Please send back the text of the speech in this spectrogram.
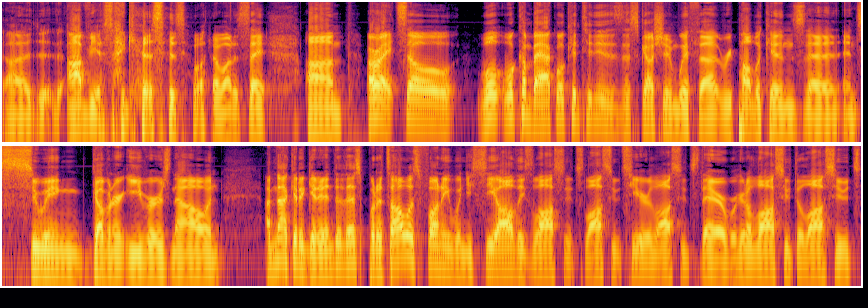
uh, obvious, I guess, is what I want to say. Um, all right, so we'll we'll come back. We'll continue this discussion with uh, Republicans and, and suing Governor Evers now. And I'm not going to get into this, but it's always funny when you see all these lawsuits, lawsuits here, lawsuits there. We're going to lawsuit the lawsuits.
